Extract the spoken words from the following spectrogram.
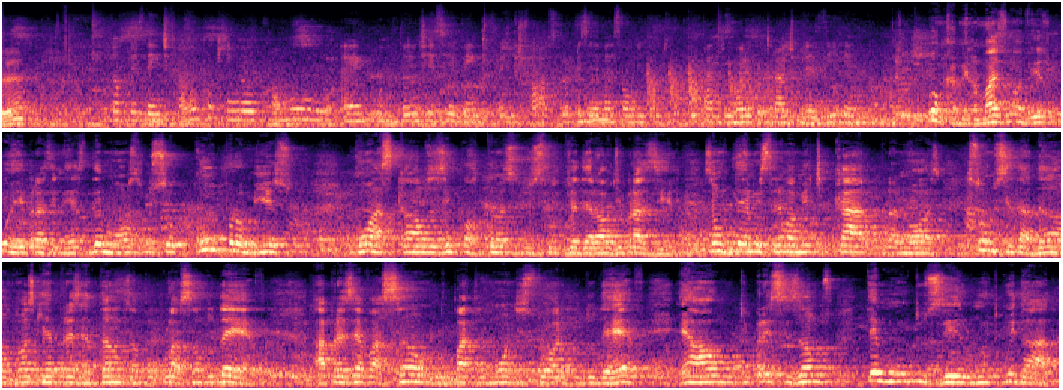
Então, presidente, fala um pouquinho como é importante esse evento para a gente falar sobre a preservação do, patrimônio cultural de Brasília. Bom, Camila, mais uma vez o Correio Brasiliense demonstra o seu compromisso com as causas importantes do Distrito Federal de Brasília. Isso é um tema extremamente caro para nós, que somos cidadãos, nós que representamos a população do DF. A preservação do patrimônio histórico do DF é algo que precisamos ter muito zelo, muito cuidado.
